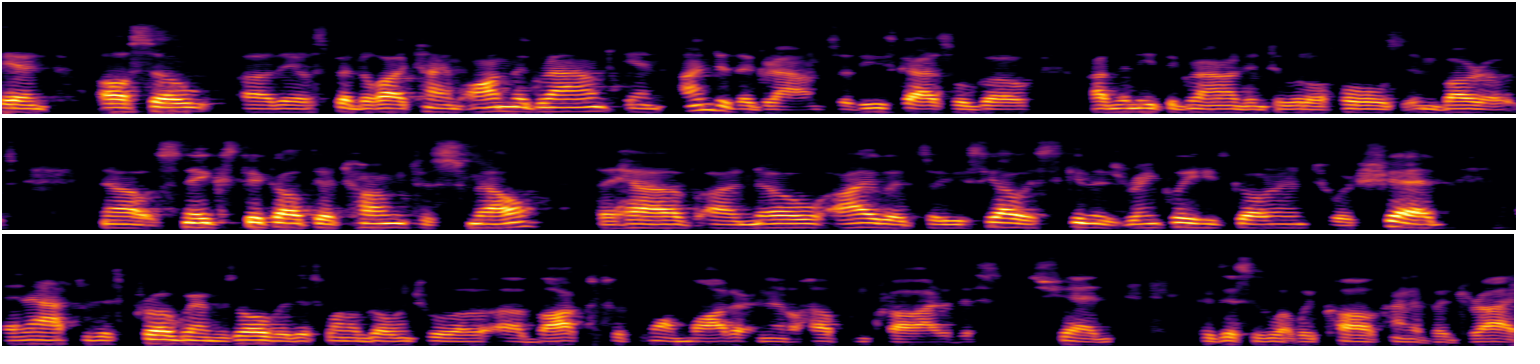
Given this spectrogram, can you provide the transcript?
and also, uh, they'll spend a lot of time on the ground and under the ground. So these guys will go underneath the ground into little holes and burrows. Now, snakes stick out their tongue to smell. They have uh, no eyelids. So you see how his skin is wrinkly? He's going into a shed. And after this program is over, this one will go into a, a box with warm water and it'll help him crawl out of this shed because this is what we call kind of a dry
